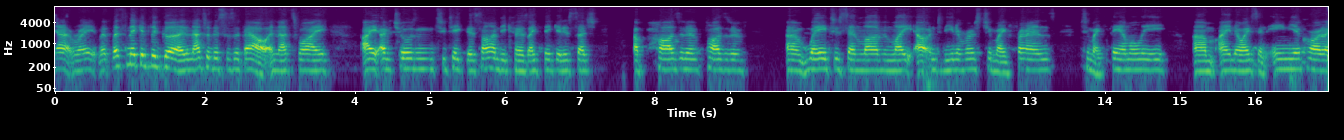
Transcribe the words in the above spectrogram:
Yeah, right. Let, let's make it the good. And that's what this is about. And that's why I, I've chosen to take this on because I think it is such a positive, positive um, way to send love and light out into the universe to my friends, to my family. Um, I know I sent Amy a card. I,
